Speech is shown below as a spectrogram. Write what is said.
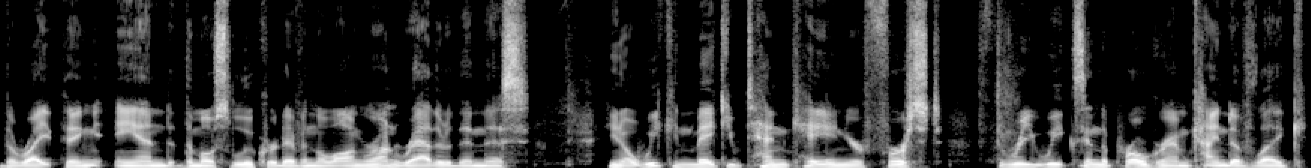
the right thing and the most lucrative in the long run rather than this you know we can make you 10k in your first 3 weeks in the program kind of like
